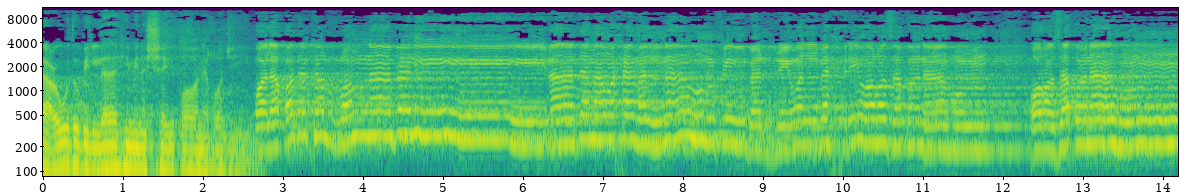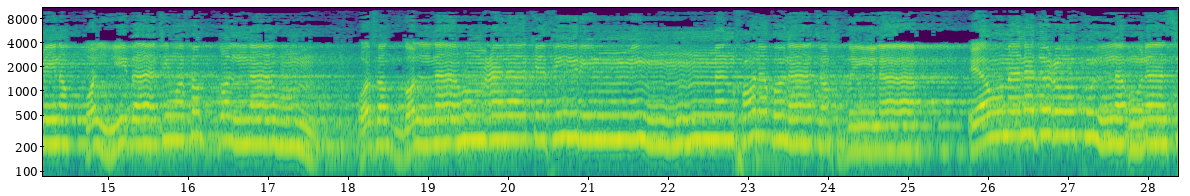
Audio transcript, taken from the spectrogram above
أعوذ بالله من الشيطان الرجيم. ولقد كرمنا بني آدم وحملناهم في البر والبحر ورزقناهم ورزقناهم من الطيبات وفضلناهم وفضلناهم على كثير ممن خلقنا تفضيلا. يوم ندعو كل أناس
